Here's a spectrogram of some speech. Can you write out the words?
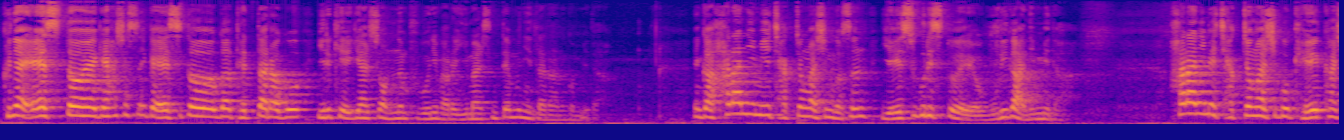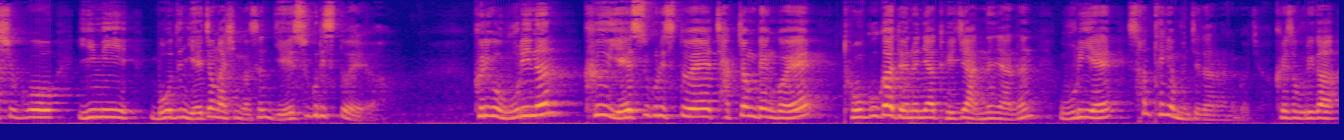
그냥 에스더에게 하셨으니까 에스더가 됐다라고 이렇게 얘기할 수 없는 부분이 바로 이 말씀 때문이다라는 겁니다. 그러니까 하나님이 작정하신 것은 예수 그리스도예요. 우리가 아닙니다. 하나님이 작정하시고 계획하시고 이미 모든 예정하신 것은 예수 그리스도예요. 그리고 우리는 그 예수 그리스도의 작정된 거에 도구가 되느냐 되지 않느냐는 우리의 선택의 문제다라는 거죠. 그래서 우리가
